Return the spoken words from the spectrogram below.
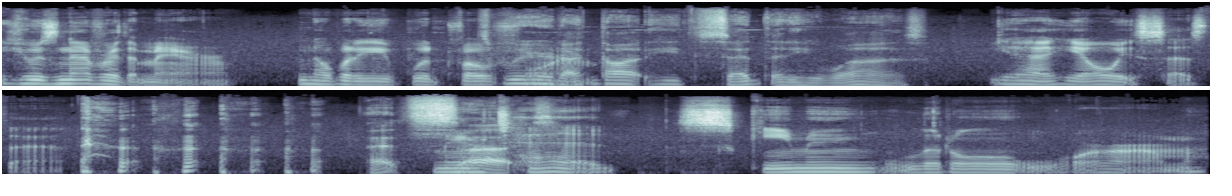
He was never the mayor. Nobody would vote It's weird. for I thought he said that he was. yeah, he always says that. That Mayor sucks. Ted, scheming little worm,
